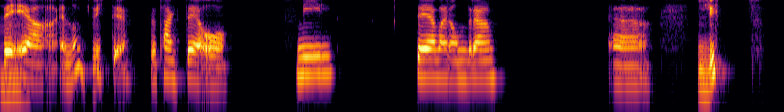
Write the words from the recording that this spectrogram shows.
det Mm. er enormt viktig. Så jeg tenkte det å smile, se hverandre, eh, lytte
